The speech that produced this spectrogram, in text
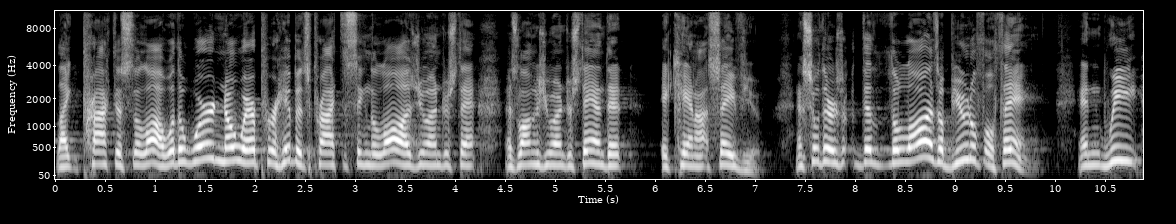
like practice the law? Well, the word nowhere prohibits practicing the law as you understand, as long as you understand that it cannot save you. And so there's the, the law is a beautiful thing. And we,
